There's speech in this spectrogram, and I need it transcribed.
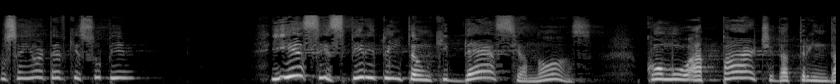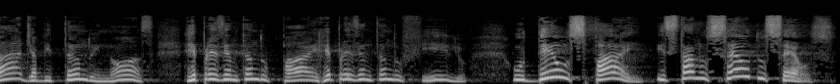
O Senhor teve que subir. E esse Espírito, então, que desce a nós, como a parte da Trindade habitando em nós, representando o Pai, representando o Filho. O Deus Pai está no céu dos céus.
